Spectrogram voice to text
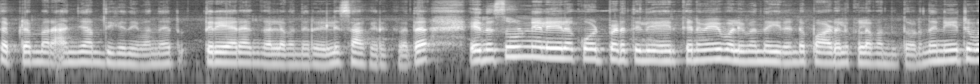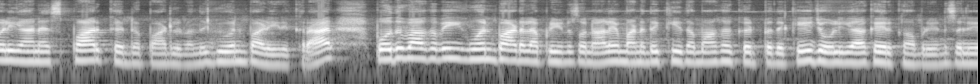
செப்டம்பர் அஞ்சாம் தேதி வந்து திரையரங்கில் வந்து ரிலீஸ் ஆக இருக்கிறது. இந்த சூழ்நிலையில் கோட் படத்தில் ஏற்கனவே வெளிவந்த இரண்டு பாடல்களை வந்து தொடர்ந்து நேற்று வெளியான ஸ்பார்க் என்ற பாடல் வந்து யுவன் பாடியிருக்கிறார். பொதுவாகவே யுவன் பாடல் அப்படின்னு சொன்னாலே மனதுக்கு இதமாக கேட்பதற்கே ஜோலியாக இருக்கும் அப்படின்னு சொல்லி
